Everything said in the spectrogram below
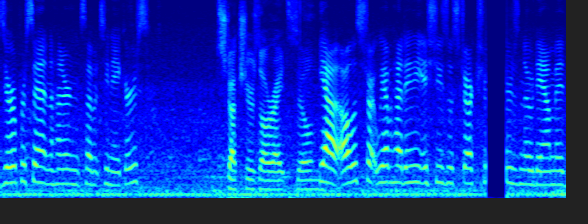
zero percent and 117 acres. Structures all right still? Yeah, all the stru- we haven't had any issues with structures. No damage.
